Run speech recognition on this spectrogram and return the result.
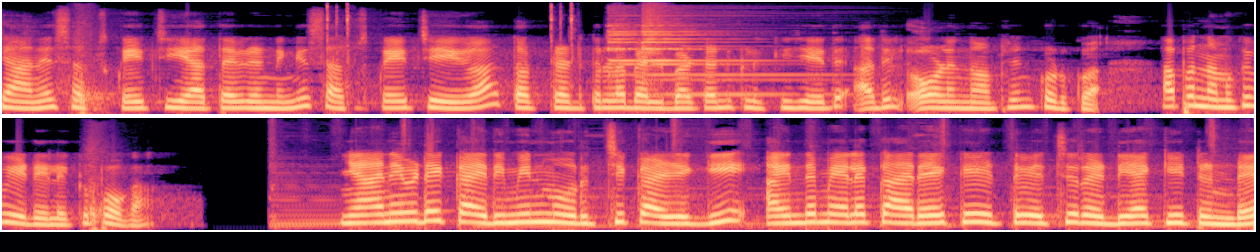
ചാനൽ സബ്സ്ക്രൈബ് ചെയ്യാത്തവരുണ്ടെങ്കിൽ സബ്സ്ക്രൈബ് ചെയ്യുക തൊട്ടടുത്തുള്ള ബെൽ ബട്ടൺ ക്ലിക്ക് ചെയ്ത് അതിൽ ഓൾ എന്ന ഓപ്ഷൻ കൊടുക്കുക. അപ്പോൾ നമുക്ക് വീഡിയോയിലേക്ക് പോകാം. ഞാനിവിടെ കരിമീൻ മുറിച്ച് കഴുകി അതിന്റെ മേലെ കരയൊക്കെ ഇട്ട് വെച്ച് റെഡിയാക്കിയിട്ടുണ്ട്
